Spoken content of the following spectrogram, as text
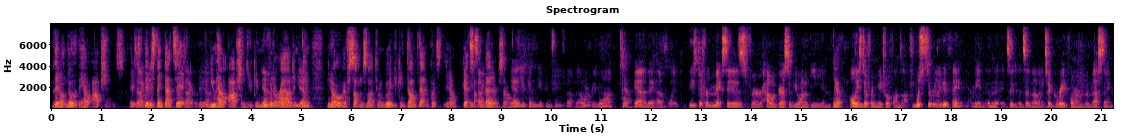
but they don't know that they have options. They, just, Exactly. they just think that's it. Exactly, But you have options. You can move it around, and you Yeah. can, you know, if something's not doing good, you can dump that and put, you know, get something better. So Yeah, you can you can change it up however you want. Yeah. Yeah, they have like these different mixes for how aggressive you want to be, and Yep. all these different mutual funds options, which is a really good thing. I mean, and it's a, it's another it's a great form of investing.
